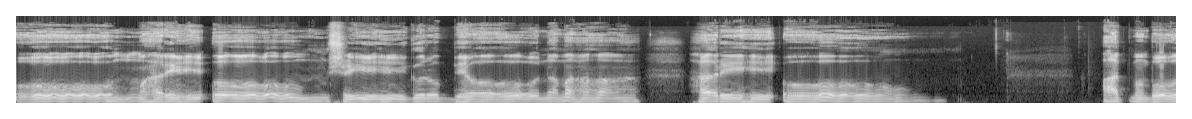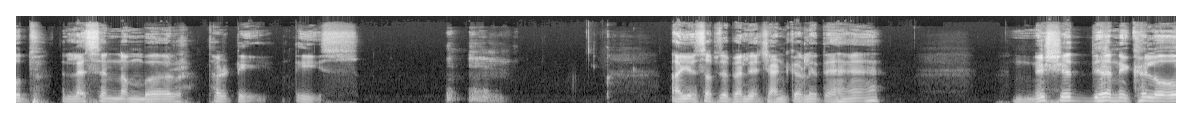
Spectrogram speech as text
ॐ हरि ॐ श्रीगुरुभ्यो नमः। हरिः ॐ आत्मबोध लेसन नंबर थर्टी, तीस। आइए सबसे पहले चैंट कर लेते हैं। निषिध्य निखिलोपाधीन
